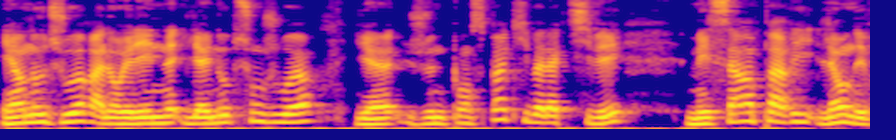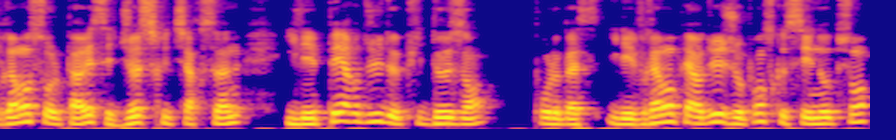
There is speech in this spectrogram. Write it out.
Et un autre joueur, alors il, est il a une option joueur, il a, je ne pense pas qu'il va l'activer, mais c'est un pari. Là, on est vraiment sur le pari, c'est Josh Richardson. Il est perdu depuis deux ans pour le. Il est vraiment perdu et je pense que c'est une option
